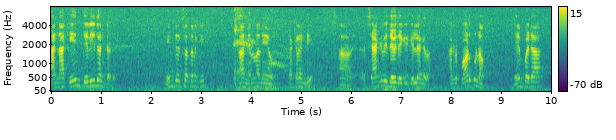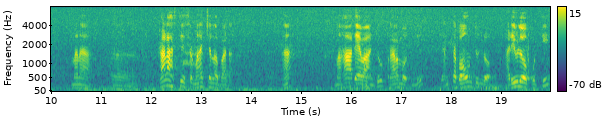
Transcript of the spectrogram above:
అని నాకేం తెలియదు అంటాడు. ఏం తెలుసు అతనికి? నిన్న నేను ఎక్కడండి? శాంకరీ దేవి దగ్గరికి వెళ్ళాం కదా. అక్కడ పాడుకున్నాం. ఏం పాట? మన కాళహస్తీశ్వర మహత్యంలో పాట. మహాదేవ అంటూ ప్రారంభమవుతుంది. ఎంత బాగుంటుందో. అడవిలో పుట్టి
